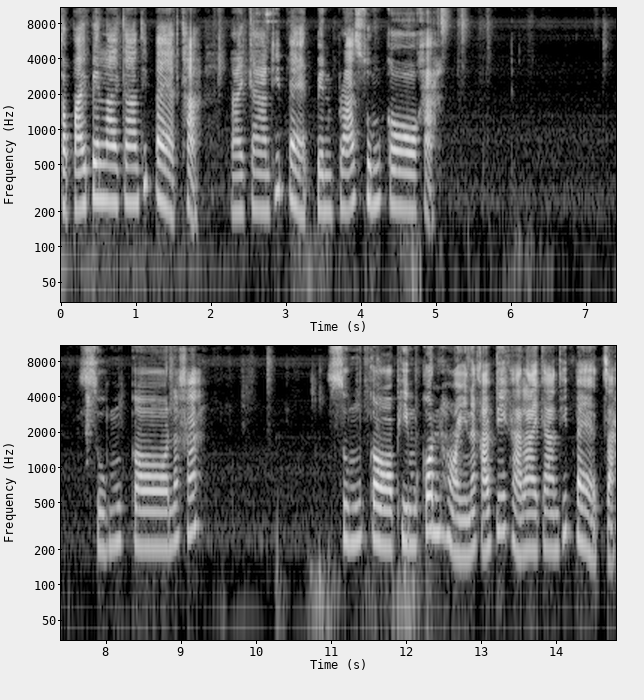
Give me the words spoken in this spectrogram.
ต่อไปเป็นรายการที่ 8 ค่ะ รายการที่ 8 เป็นพระซุ้มกอค่ะ ซุ้มกอนะคะ ซุ้มกอพิมพ์ก้นหอยนะคะ พี่ขารายการที่ 8 จ้ะ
